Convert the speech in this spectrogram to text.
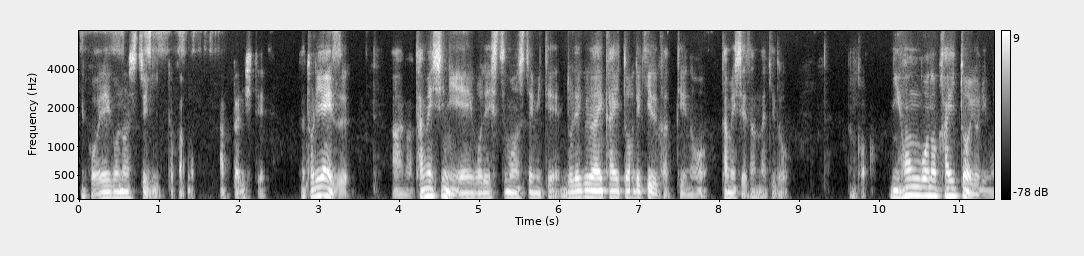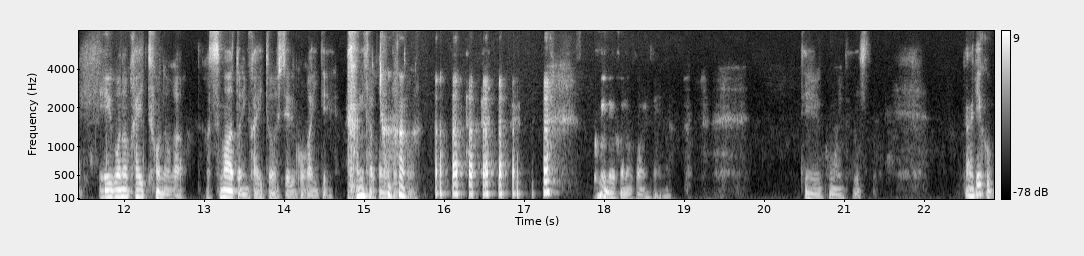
結構英語の質疑とかもあったりして、とりあえず、あの試しに英語で質問してみて、どれぐらい回答できるかっていうのを試してたんだけど、なんか日本語の回答よりも英語の回答のがスマートに回答してる子がいて、なんだこの子と。え。すごいね、この子みたいな。っていうコメントでした。だから結構、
